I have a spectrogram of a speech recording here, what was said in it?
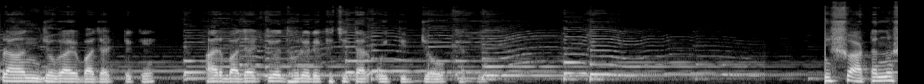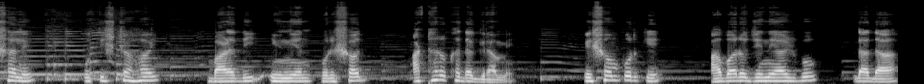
প্রাণ যোগায় বাজারটিকে, আর বাজারটিও ধরে রেখেছে তার ঐতিহ্য ও খ্যাতি। উনিশশো আটান্ন সালে প্রতিষ্ঠা হয় বারাদি ইউনিয়ন পরিষদ আঠারো খাদা গ্রামে। এ সম্পর্কে আবারও জেনে আসব দাদা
